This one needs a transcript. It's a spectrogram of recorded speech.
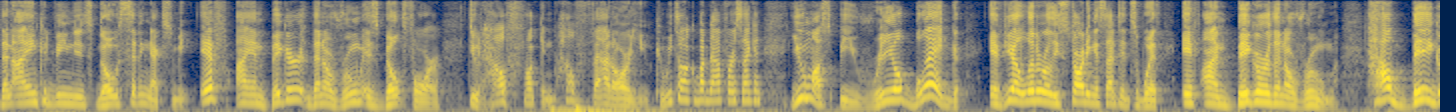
Then I inconvenience those sitting next to me. If I am bigger than a room is built for, dude, how fucking how fat are you? Can we talk about that for a second? You must be real big if you're literally starting a sentence with, if I'm bigger than a room, how big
